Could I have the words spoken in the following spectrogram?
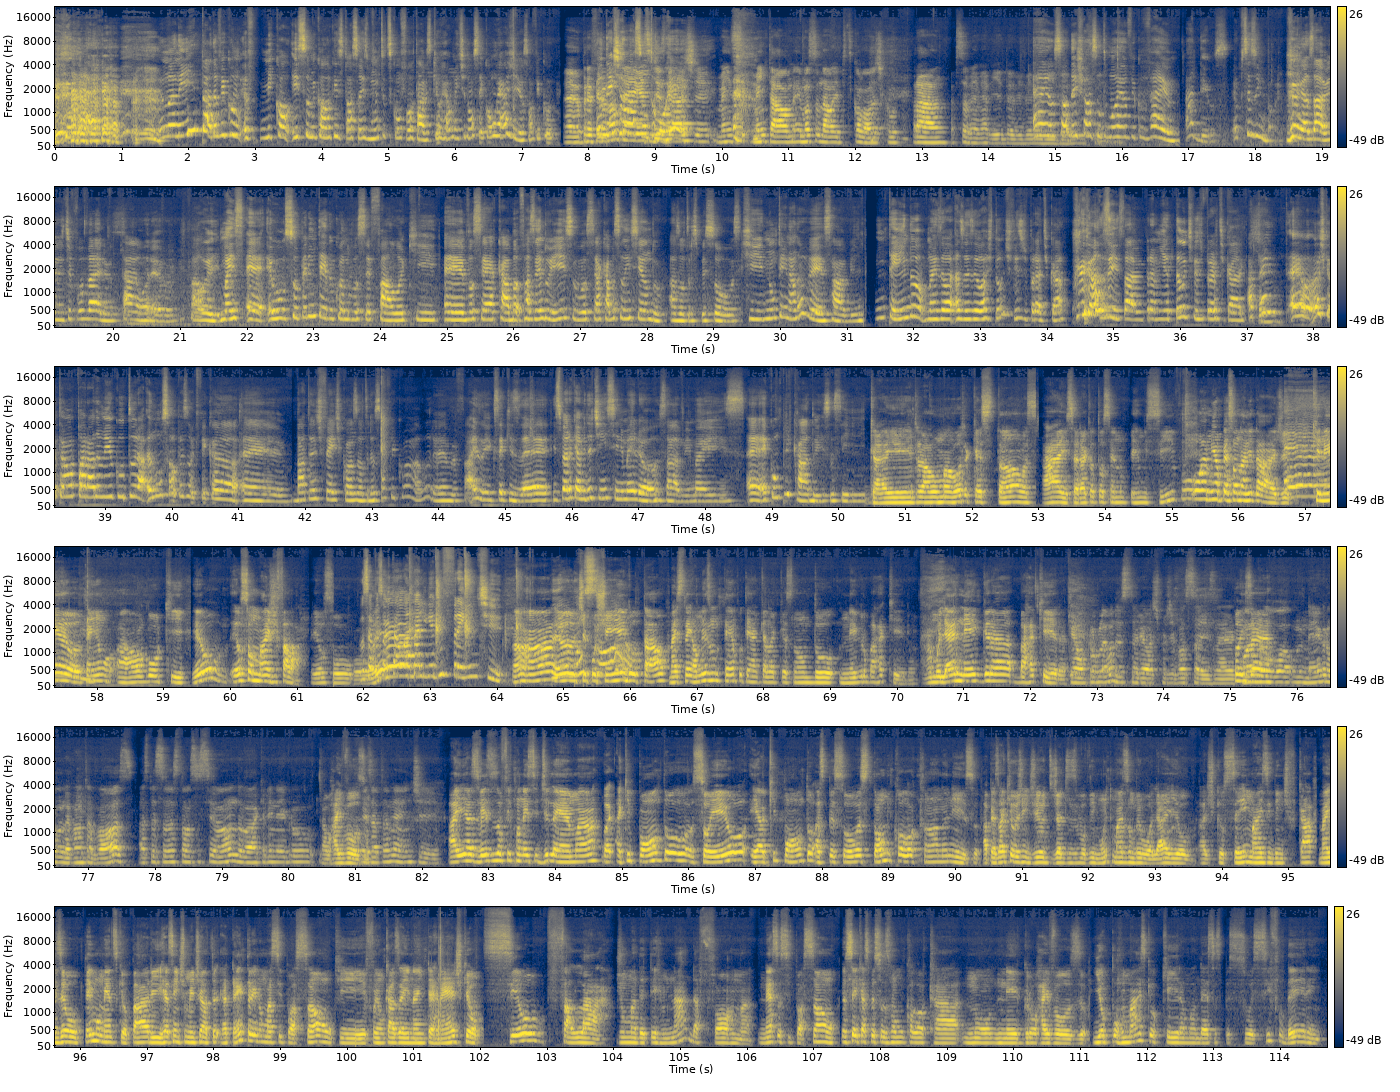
não é nem irritada, eu fico. eu me col- isso me coloca em situações muito desconfortáveis que eu realmente não sei como reagir. Eu só fico. É, eu prefiro Eu não ter esse desgaste men- mental, emocional e psicológico pra absorver minha vida, viver minha É, vida. eu só deixo o assunto morrer, eu fico, velho, adeus. Eu preciso ir embora. Sabe? Tipo, velho, tá, whatever. Fala aí. Mas é, eu super entendo quando você fala que é, você acaba fazendo isso, você acaba silenciando as outras pessoas. Que não tem nada a ver, sabe? Entendo, mas eu- às vezes eu acho tão difícil de praticar. assim, sabe? Pra mim é tão difícil de praticar. Até, é, eu acho que até é uma parada meio cultural. Eu não sou uma pessoa que fica é, batendo de frente com as outras. Eu só fico, ah, whatever, faz aí o que você quiser. Espero que a vida te ensine melhor, sabe? Mas é, é complicado isso, assim. Que aí entra uma outra questão, assim, ai, será que eu tô sendo permissivo ou é minha personalidade? É. Que nem eu tenho algo que eu eu sou mais de falar. Eu sou Você é a pessoa que tá lá na linha de frente. Aham, E eu eu tipo sou. xingo e tal, mas tem ao mesmo tempo tem aquela questão do negro barraqueiro. A mulher negra barraqueira. Que é um problema do estereótipo de vocês, né? Pois Quando é. o, o negro levanta a voz, as pessoas estão associando aquele negro. É o raivoso. Exatamente. Aí às vezes eu fico nesse dilema, a que ponto sou eu e a que ponto as pessoas estão me colocando nisso. Apesar que hoje em dia eu já desenvolvi muito mais o meu olhar e eu acho que eu sei mais identificar, mas eu tem momentos que eu paro e recentemente eu até- entrei numa situação que foi um caso aí na internet que eu se eu falar de uma determinada forma nessa situação, eu sei que as pessoas vão me colocar no negro raivoso. E eu, por mais que eu queira mandar essas pessoas se fuderem,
